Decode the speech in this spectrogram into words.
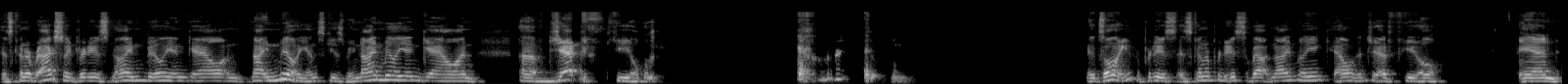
It's going to actually produce 9 billion gallon, 9 million, excuse me, 9 million gallon of jet fuel. it's only going to produce, it's going to produce about 9 million gallon of jet fuel and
